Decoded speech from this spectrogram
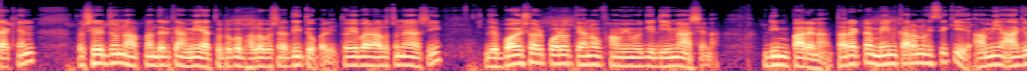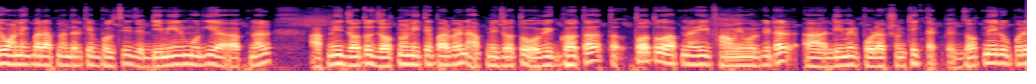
দেখেন, তো সেই জন্য আপনাদেরকে আমি এতটুকু ভালোবাসা দিতেও পারি। তো এবার আলোচনায় আসি যে বয়স হওয়ার পরও কেন ফার্মি মুরগি ডিমে আসে না? ডিম পারে না। তার একটা মেন কারণ হয়েছে কি, আমি আগেও অনেকবার আপনাদেরকে বলছি যে ডিমের মুরগি আপনার, আপনি যত যত্ন নিতে পারবেন, আপনি যত অভিজ্ঞতা তত আপনার এই ফার্মি মুরগিটার ডিমের প্রোডাকশন ঠিক থাকবে। যত্নের উপরে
